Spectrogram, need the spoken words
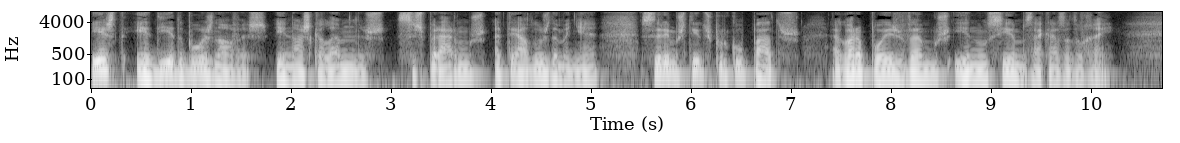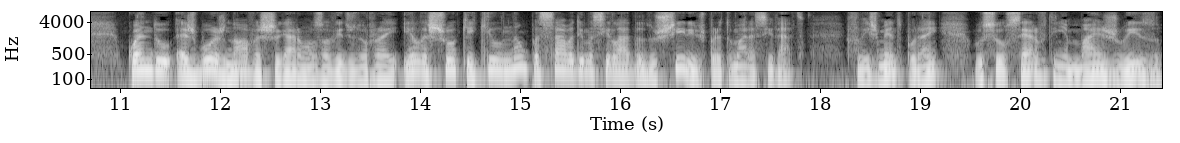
Este é dia de boas novas e nós calamos-nos. Se esperarmos até à luz da manhã, seremos tidos por culpados. Agora, pois, vamos e anunciemos à casa do rei. Quando as boas novas chegaram aos ouvidos do rei, ele achou que aquilo não passava de uma cilada dos sírios para tomar a cidade. Felizmente, porém, o seu servo tinha mais juízo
